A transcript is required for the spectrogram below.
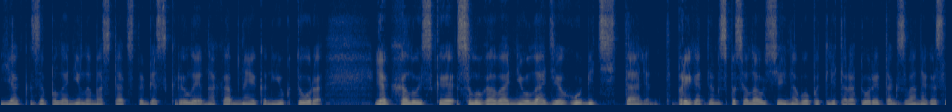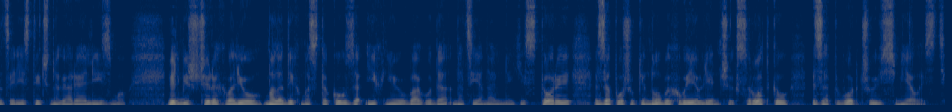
як запаланіла мастацтва бяскрылая нахабная кан'юктура як халуйскае слугаванне ўладзе губіць талент. Пры гэтым спасылаўся і на вопыт літаратуры так званага сацыялістычнага рэалізму. Вельмі шчыра хваліў маладых мастакоў за іхнюю увагу да нацыянальнай гісторыі за пошукі новых выяўленчых сродкаў за творчую смеласць.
